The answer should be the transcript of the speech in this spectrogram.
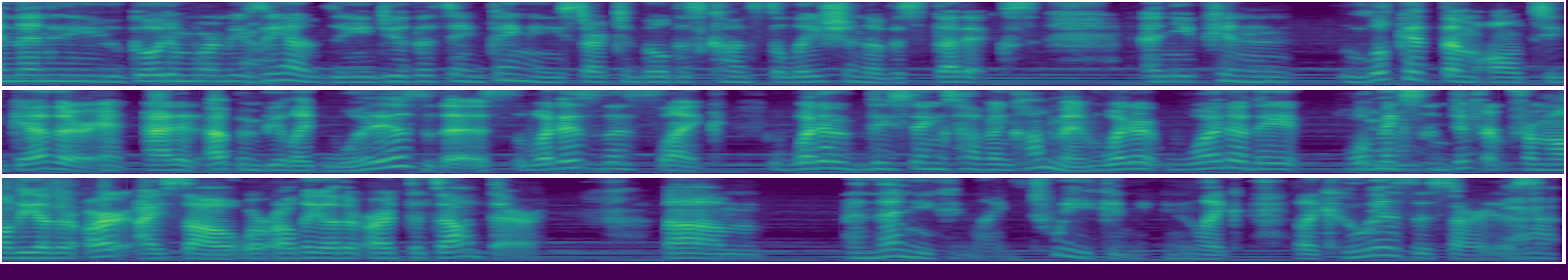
And then you go to more museums and you do the same thing and you start to build this constellation of aesthetics. And you can look at them all together and add it up and be like what is this? What is this like what do these things have in common? What are what are they what yeah. makes them different from all the other art i saw or all the other art that's out there? Um and then you can like tweak and you can like like who is this artist Yeah.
